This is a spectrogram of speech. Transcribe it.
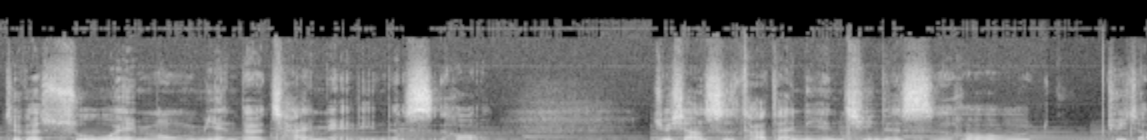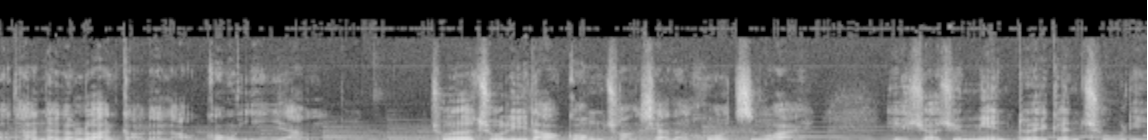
这个素未谋面的蔡美玲的时候，就像是她在年轻的时候去找她那个乱搞的老公一样，除了处理老公闯下的祸之外，也需要去面对跟处理。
